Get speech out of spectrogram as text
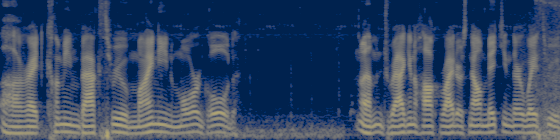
All right, coming back through, mining more gold. Um, Dragonhawk riders now making their way through.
